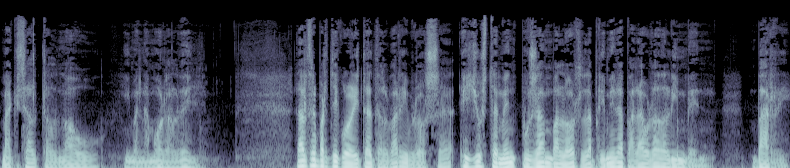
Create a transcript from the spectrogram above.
m'exalta el nou i m'enamora el vell. L'altra particularitat del barri Brossa és justament posar en valor la primera paraula de l'invent, barri.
